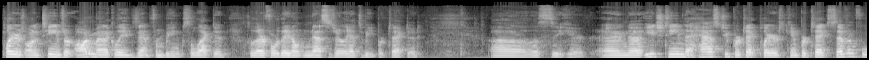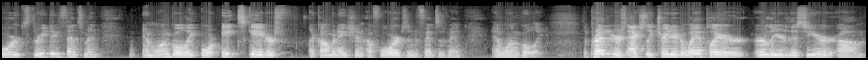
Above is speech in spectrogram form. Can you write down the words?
players on teams are automatically exempt from being selected, so therefore they don't necessarily have to be protected. Uh, let's see here. And uh, each team that has to protect players can protect seven forwards, three defensemen, and one goalie, or eight skaters, a combination of forwards and defensive men, and one goalie. The Predators actually traded away a player earlier this year um,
